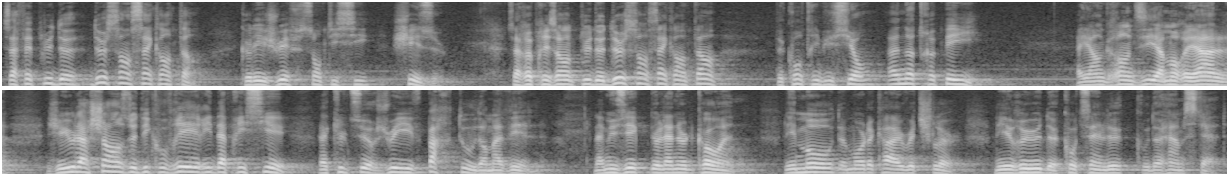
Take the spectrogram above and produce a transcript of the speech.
Ça fait plus de 250 ans que les Juifs sont ici chez eux. Ça représente plus de 250 ans de contribution à notre pays. Ayant grandi à Montréal, j'ai eu la chance de découvrir et d'apprécier la culture juive partout dans ma ville. La musique de Leonard Cohen, les mots de Mordecai Richler, les rues de Côte-Saint-Luc ou de Hampstead.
